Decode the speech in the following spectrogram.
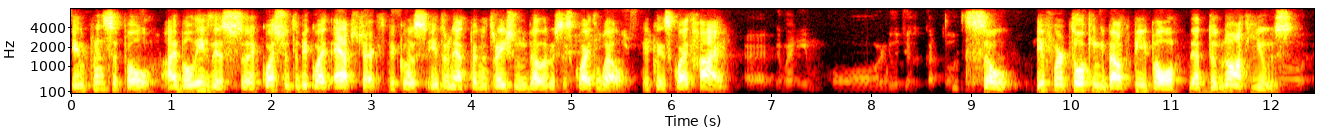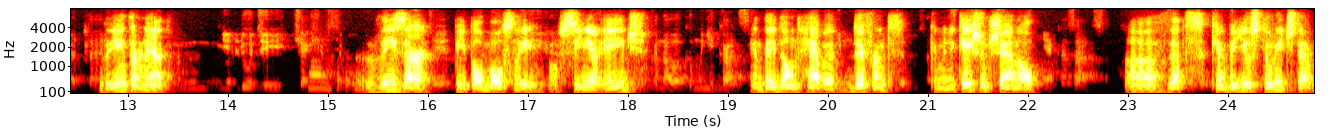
in principle, I believe this uh, question to be quite abstract because internet penetration in Belarus is quite well, it is quite high. So if we're talking about people that do not use the internet, these are people mostly of senior age, and they don't have a different communication channel uh, that can be used to reach them.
